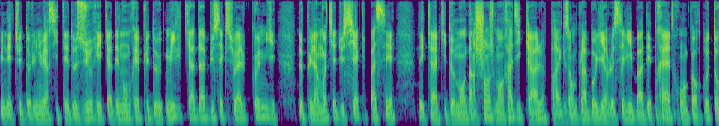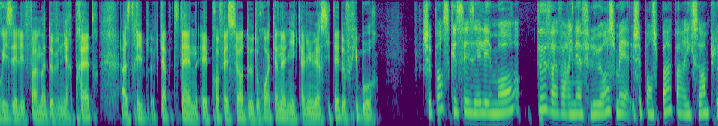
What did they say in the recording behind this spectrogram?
Une étude de l'Université de Zurich a dénombré plus de 1000 cas d'abus sexuels commis depuis la moitié du siècle passé. Des cas qui demandent un changement radical, par exemple abolir le célibat des prêtres ou encore autoriser les femmes à devenir prêtres. Astrid Kapten est professeur de droit canonique à l'Université de Fribourg. Je pense que ces éléments peuvent avoir une influence, mais je ne pense pas, par exemple,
